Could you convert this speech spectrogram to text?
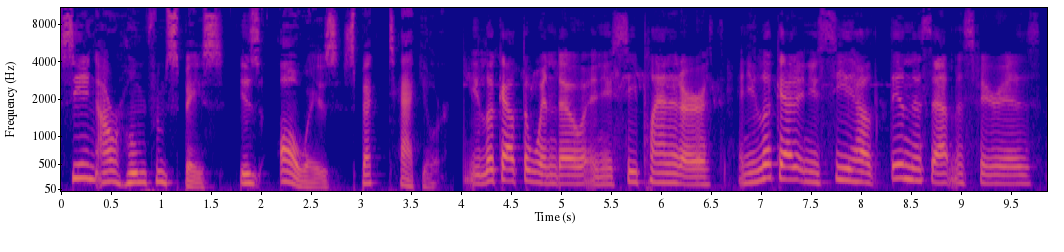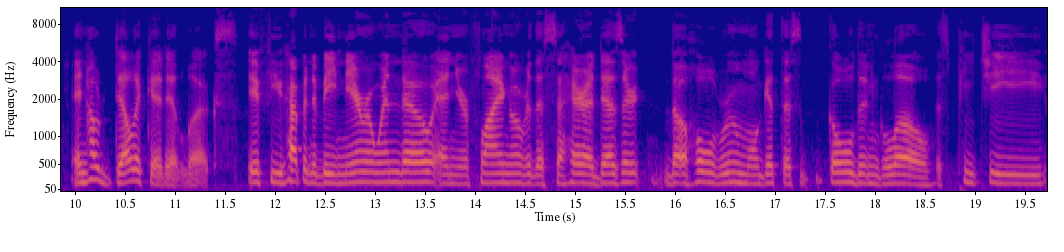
seeing our home from space is always spectacular. You look out the window and you see planet Earth, and you look at it and you see how thin this atmosphere is and how delicate it looks. If you happen to be near a window and you're flying over the Sahara Desert, the whole room will get this golden glow, this peachy,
